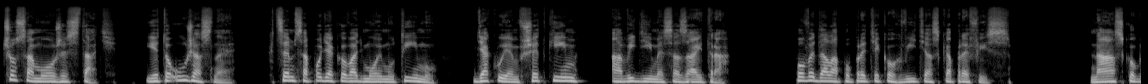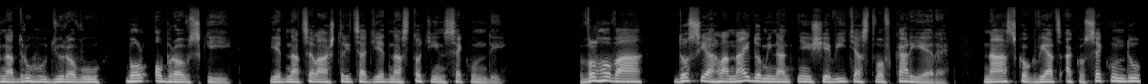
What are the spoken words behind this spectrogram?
čo sa môže stať. Je to úžasné. Chcem sa poďakovať môjmu týmu, Ďakujem všetkým a vidíme sa zajtra. Povedala po pretekoch víťazka Prefis. Náskok na druhú ďurovú bol obrovský, 1,41 sekundy. Vlhová dosiahla najdominantnejšie víťazstvo v kariére. Náskok viac ako sekundu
